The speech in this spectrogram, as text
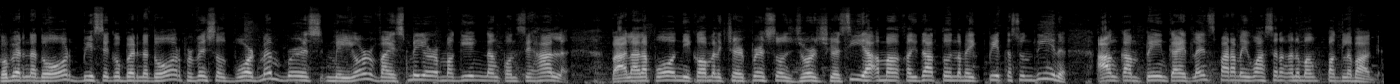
gobernador, vice-gobernador, provincial board members, mayor, vice mayor, maging ng konsehal. Paalala po ni Comelec Chairperson George Garcia ang mga kandidato na mahigpit na sundin ang campaign guidelines para maiwasan ang anumang paglabag.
